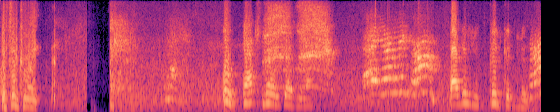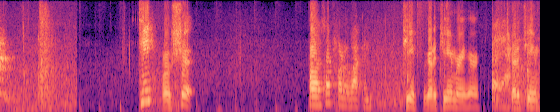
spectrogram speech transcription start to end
The food can wait. Ooh, that's very good, you That gives you good, good loot. Come. See? Oh shit! Oh, is that for a weapon? Team, we got a team right here. Oh, yeah. Got a team.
